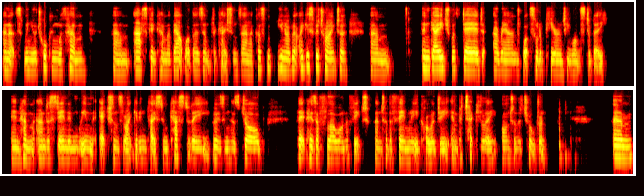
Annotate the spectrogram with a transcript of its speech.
And it's when you're talking with him um, asking him about what those implications are. Because, you know, I guess we're trying to um, engage with dad around what sort of parent he wants to be and him understanding when actions like getting placed in custody, losing his job, that has a flow on effect into the family ecology and particularly onto the children. Um,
